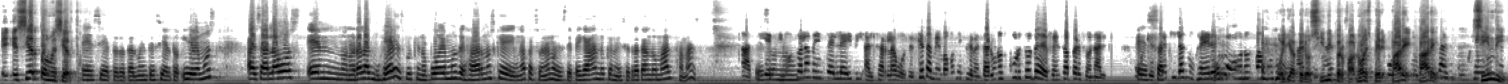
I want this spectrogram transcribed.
¿Es cierto o no es cierto? Es cierto, totalmente cierto. Y debemos alzar la voz en honor a las mujeres, porque no podemos dejarnos que una persona nos esté pegando, que nos esté tratando mal, jamás. Así es, y no solamente, Lady, alzar la voz, es que también vamos a implementar unos cursos de defensa personal. Porque es que aquí las mujeres no nos vamos a Oiga, pero Cindy, por favor, no, espere, pare, pare. Cindy.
